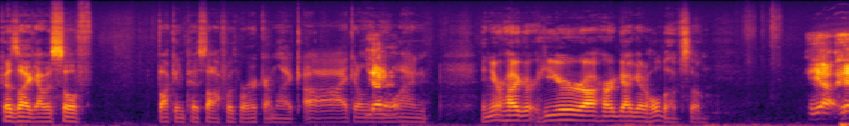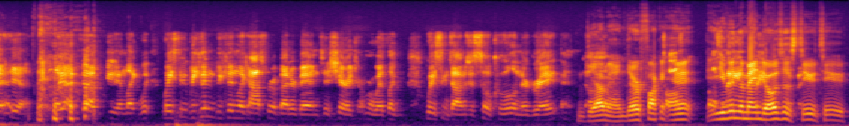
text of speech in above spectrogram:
cuz like I was so f- fucking pissed off with work. I'm like, uh, I can only Yeah, do one. And you're hard you're a hard guy to get a hold of, so Yeah, yeah, yeah. Well, yeah, no, and like wa- wasting, we couldn't, we couldn't like ask for a better band to share a drummer with. Like Wasting Time is just so cool, and they're great. And, Yeah, uh, man, they're fucking. awesome. and Awesome. even the Mendozas too, too,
